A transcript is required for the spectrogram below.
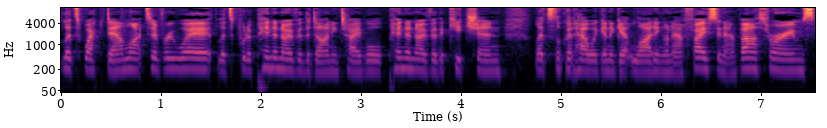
let's whack down lights everywhere let's put a pendant over the dining table pendant over the kitchen let's look at how we're going to get lighting on our face in our bathrooms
